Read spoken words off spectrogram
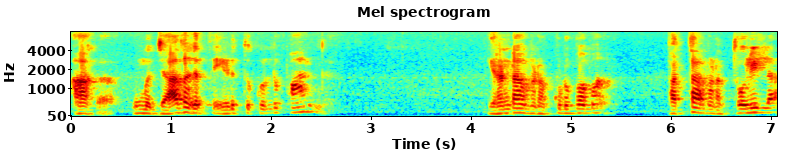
ஆக உங்க ஜாதகத்தை எடுத்துக்கொண்டு பாருங்க. இரண்டாம் இடம் குடும்பமா? பத்தாம் இடம் தொழிலா?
